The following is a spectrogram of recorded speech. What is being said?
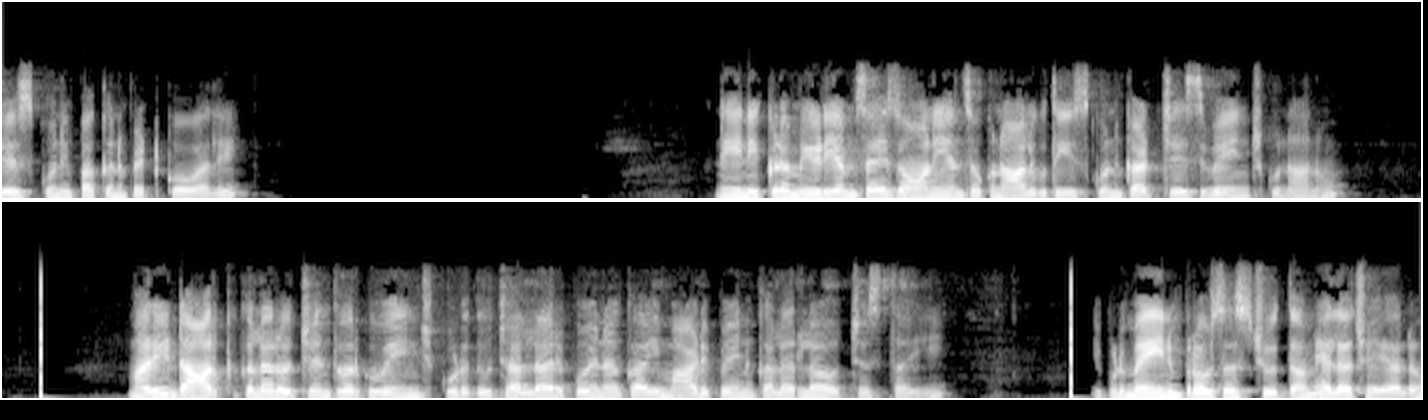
చేసుకొని పక్కన పెట్టుకోవాలి. నేను ఇక్కడ మీడియం సైజ్ ఆనియన్స్ ఒక నాలుగు తీసుకొని కట్ చేసి వేయించుకున్నాను. మరీ డార్క్ కలర్ వచ్చేంత వరకు వేయించకూడదు. చల్లారిపోయినాక ఈ మాడిపోయిన కలర్‌లా వచ్చేస్తాయి. ఇప్పుడు మెయిన్ ప్రాసెస్ చూద్దాం ఎలా చేయాలో.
